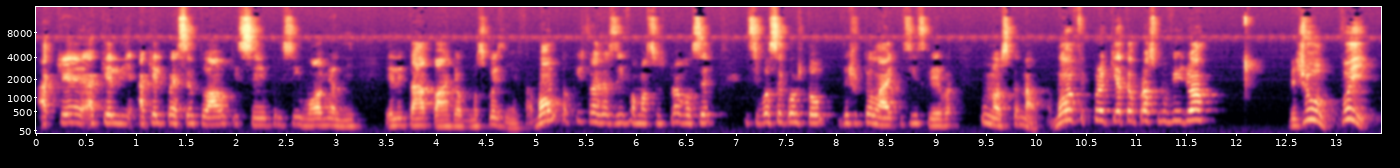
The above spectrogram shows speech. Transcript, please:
aquele, aquele, aquele percentual que sempre se envolve ali. Ele está a par de algumas coisinhas, tá bom? Então quis trazer essas informações para você. E se você gostou, deixa o teu like e se inscreva no nosso canal, tá bom? Eu fico por aqui, até o próximo vídeo, ó. Beijo, fui!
